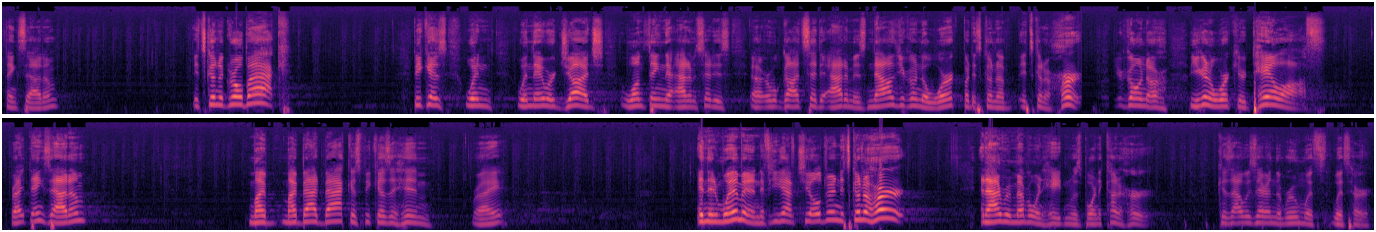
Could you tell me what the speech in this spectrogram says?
thanks, Adam, it's going to grow back. Because when, when they were judged, one thing that Adam said is, uh, or God said to Adam is, now you're going to work, but it's going to, it's going to hurt. You're going to, you're going to work your tail off. Right? Thanks, Adam. My, my bad back is because of him right? And then women, if you have children, it's going to hurt. And I remember when Hayden was born, it kind of hurt because I was there in the room with, with her.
